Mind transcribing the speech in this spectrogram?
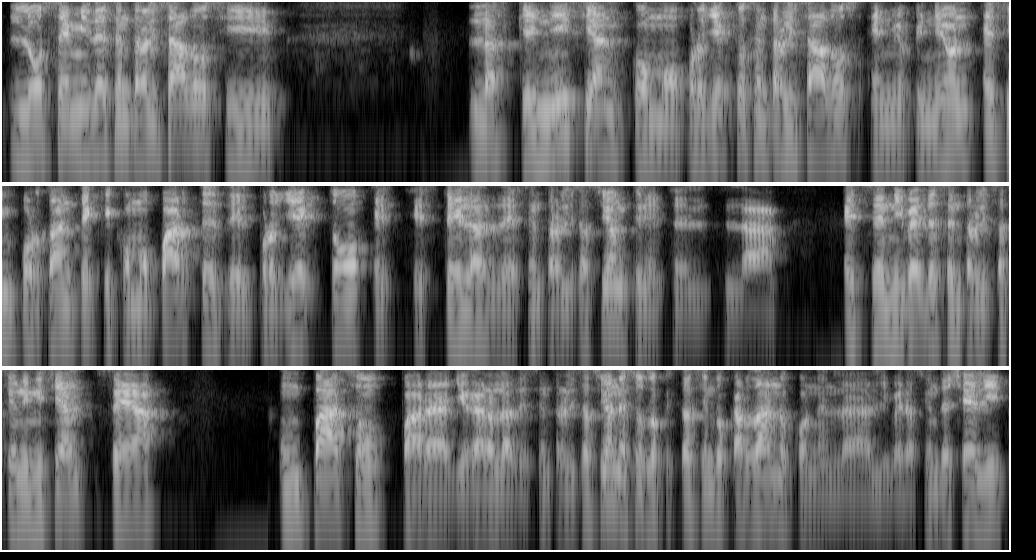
los semi-descentralizados y las que inician como proyectos centralizados, en mi opinión, es importante que como parte del proyecto esté la descentralización, que ese nivel de centralización inicial sea un paso para llegar a la descentralización. Eso es lo que está haciendo Cardano con la liberación de Shelly.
